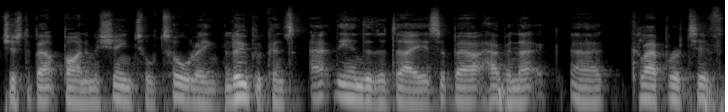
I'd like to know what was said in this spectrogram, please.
just about buying a machine tool, tooling, lubricants. At the end of the day, it's about having that uh, collaborative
